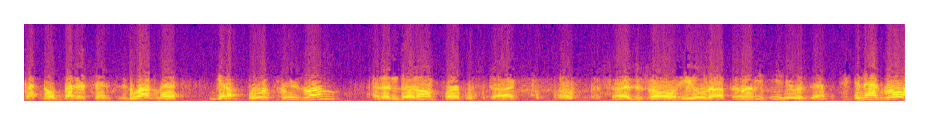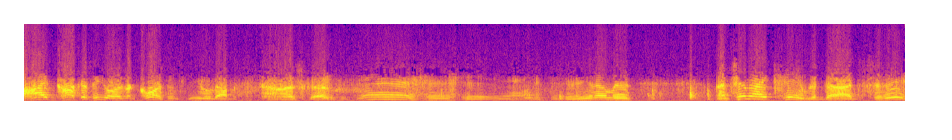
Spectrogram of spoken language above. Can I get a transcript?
got no better sense than to go out and uh, get a bullet through his lung? I didn't do it on purpose, Doc. Besides, it's all healed up, isn't it? healed up. In that rawhide carcass of yours, of course it's healed up. Oh, that's good. Eh, you know, man, until I came to Dodge City,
